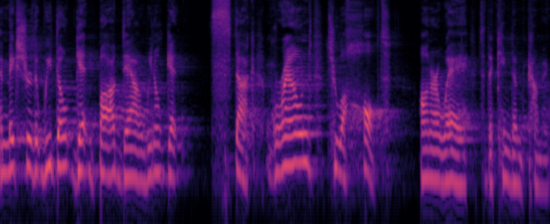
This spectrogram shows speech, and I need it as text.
and makes sure that we don't get bogged down, we don't get stuck, ground to a halt on our way to the kingdom coming.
